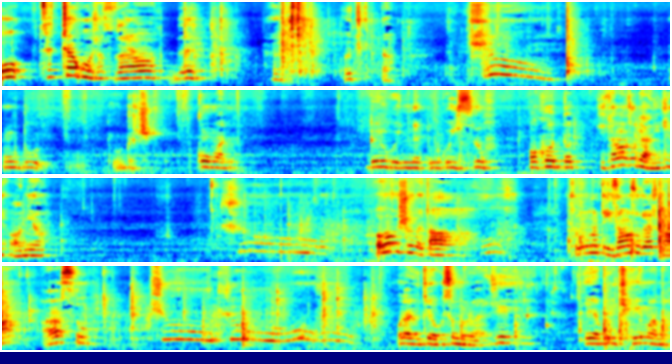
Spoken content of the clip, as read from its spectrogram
오, 세차고 오셨어요? 네. 어, 죽겠다. 슝. 응, 노, 놀고 놀고 있네, 놀고 있어. 어, 그거 너 이상한 소리 아니지? 아니야. 슝. 어, 시원하다. 후. 선생님한테 이상한 소리 하지 마. 알았어. 슈, 슈. 후. 어, 나 이제 여기서 놀아야지. 얘가 물이 제일 많아.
